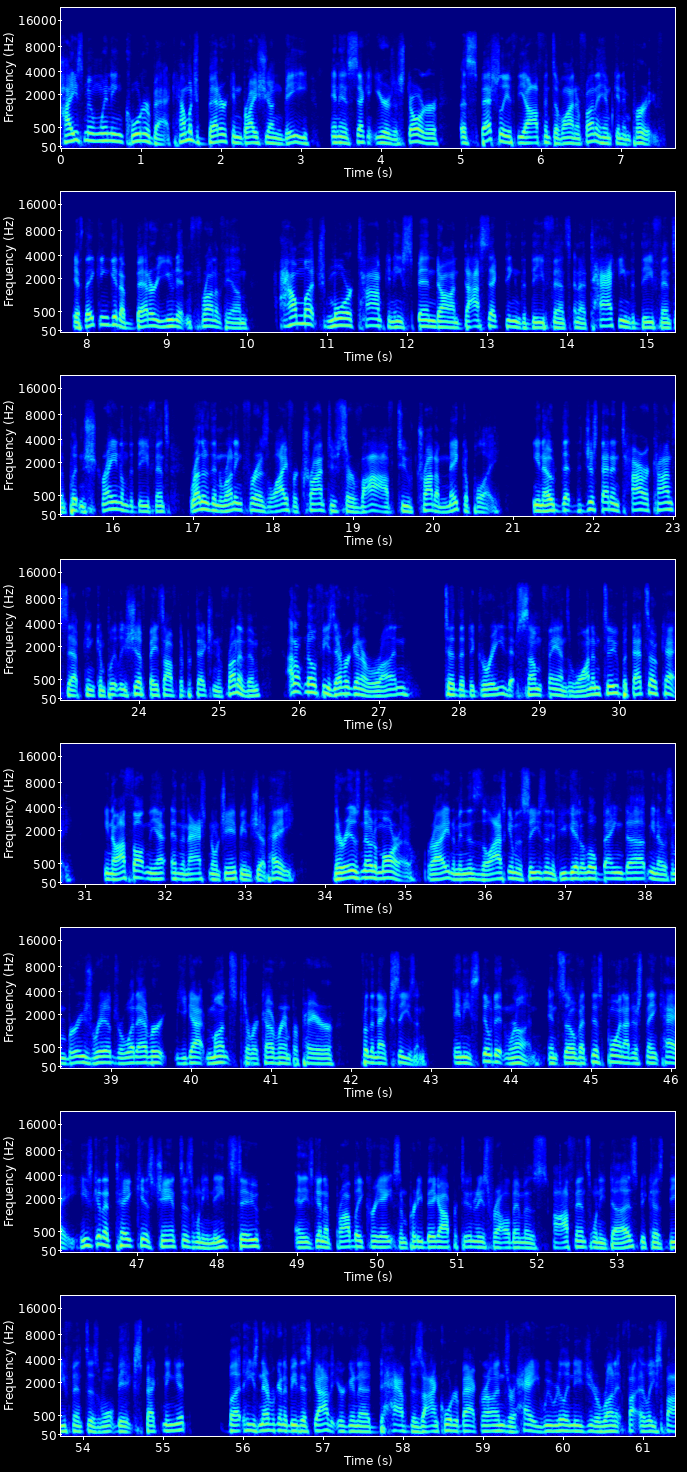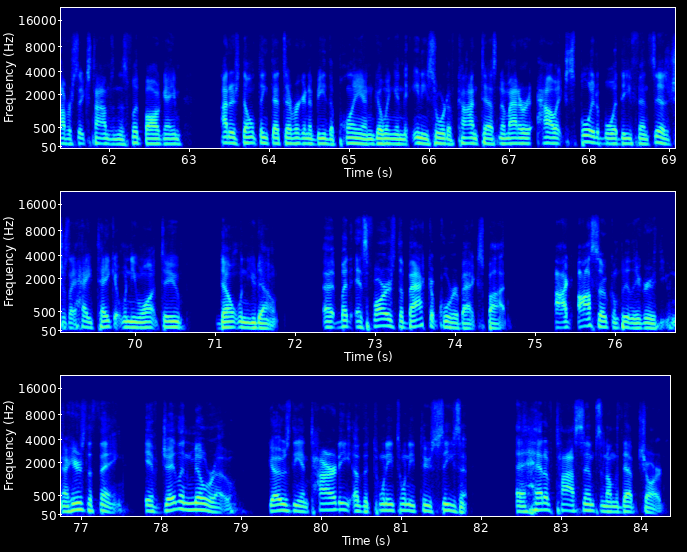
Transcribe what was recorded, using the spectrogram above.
Heisman winning quarterback, how much better can Bryce Young be in his second year as a starter, especially if the offensive line in front of him can improve? If they can get a better unit in front of him, how much more time can he spend on dissecting the defense and attacking the defense and putting strain on the defense rather than running for his life or trying to survive to try to make a play? you know that just that entire concept can completely shift based off the protection in front of him i don't know if he's ever going to run to the degree that some fans want him to but that's okay you know i thought in the in the national championship hey there is no tomorrow right i mean this is the last game of the season if you get a little banged up you know some bruised ribs or whatever you got months to recover and prepare for the next season and he still didn't run and so at this point i just think hey he's going to take his chances when he needs to and he's going to probably create some pretty big opportunities for Alabama's offense when he does because defenses won't be expecting it. But he's never going to be this guy that you're going to have design quarterback runs or, hey, we really need you to run it fi- at least five or six times in this football game. I just don't think that's ever going to be the plan going into any sort of contest, no matter how exploitable a defense is. It's just like, hey, take it when you want to, don't when you don't. Uh, but as far as the backup quarterback spot, I also completely agree with you. Now, here's the thing if Jalen Milroe goes the entirety of the 2022 season ahead of Ty Simpson on the depth chart,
